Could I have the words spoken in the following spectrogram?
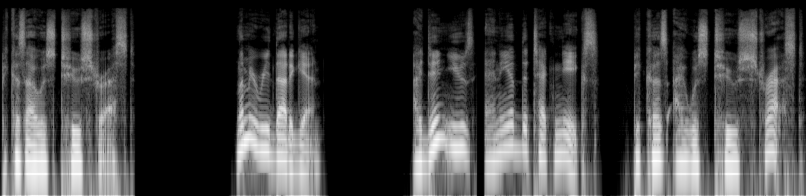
because I was too stressed. Let me read that again. I didn't use any of the techniques because I was too stressed.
